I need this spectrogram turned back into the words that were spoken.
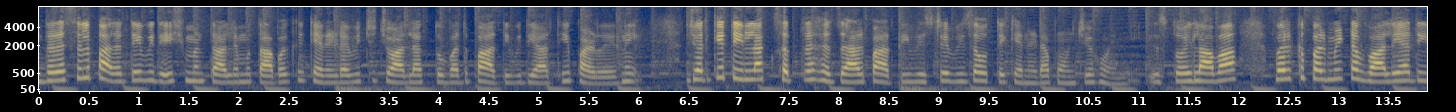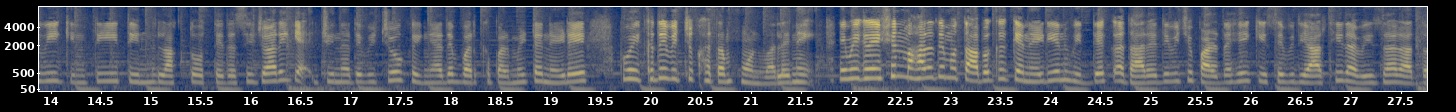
ਦਰਅਸਲ, ਭਾਰਤ ਦੇ ਵਿਦੇਸ਼ ਮੰਤਰਾਲੇ ਮੁਤਾਬਕ ਕੈਨੇਡਾ ਵਿੱਚ 4 ਲੱਖ ਤੋਂ ਵੱਧ ਭਾਰਤੀ ਵਿਦਿਆਰਥੀ ਪੜ੍ਹ ਰਹੇ ਨੇ, ਜਦਕਿ 3 ਲੱਖ 70 ਹਜ਼ਾਰ ਭਾਰਤੀ ਵਿਜ਼ਟਰ ਵੀਜ਼ਾ ਉੱਤੇ ਕੈਨੇਡਾ ਪਹੁੰਚੇ ਹੋਏ ਨੇ। ਇਸ ਤੋਂ ਇਲਾਵਾ ਵਰਕ ਪਰਮਿਟ ਵਾਲਿਆਂ ਦੀ ਵੀ ਗਿਣਤੀ 3 ਲੱਖ ਤੋਂ ਉੱਤੇ ਦੱਸੀ ਜਾ ਰਹੀ ਹੈ, ਜਿਨ੍ਹਾਂ ਦੇ ਵਿੱਚੋਂ ਕਈਆਂ ਦੇ ਵਰਕ ਪਰਮਿਟ ਨੇੜੇ ਭਵਿੱਖ ਦੇ ਵਿੱਚ ਖਤਮ ਹੋਣ ਵਾਲੇ ਨੇ। ਇਮੀਗ੍ਰੇਸ਼ਨ ਮਾਹਰ ਦੇ ਮੁਤਾਬਕ ਕੈਨੇਡੀਅਨ ਵਿਦਿਅਕ ਅਦਾਰੇ ਦੇ ਵਿੱਚ ਪੜ੍ਹ ਰਹੇ ਕਿਸੇ ਵਿਦਿਆਰਥੀ ਦਾ ਵੀਜ਼ਾ ਰੱਦ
